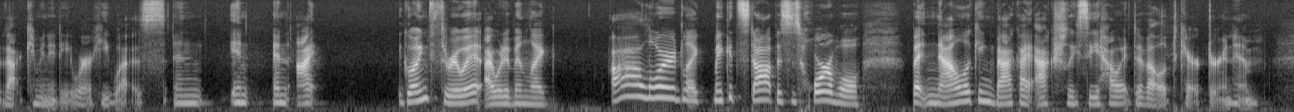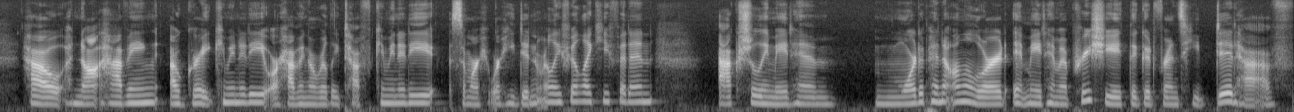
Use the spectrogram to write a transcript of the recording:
that community where he was. And in and I, going through it, I would have been like, ah, Lord, like make it stop. This is horrible. But now looking back, I actually see how it developed character in him. How not having a great community or having a really tough community somewhere where he didn't really feel like he fit in actually made him more dependent on the Lord. It made him appreciate the good friends he did have,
